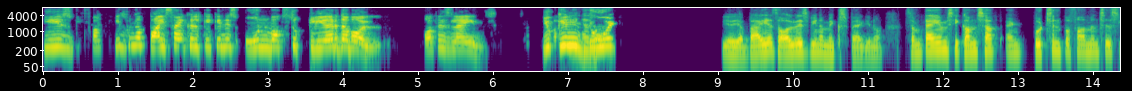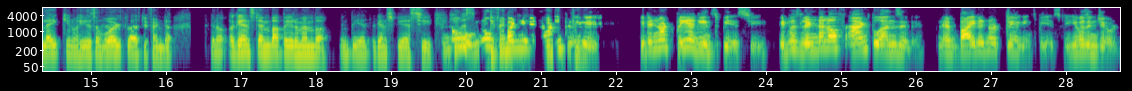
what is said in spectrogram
he's doing a bicycle kick in his own box to clear the ball off his lines. You can do it. Yeah, yeah. Bailly has always been a mixed bag. You know, sometimes he comes up and puts in performances like you know he is a world class defender, you know, against Mbappe, remember in PS against PSG, no no but he did not anything. play he did not play against PSG it was Lindelof and Tuanzebe uh, Bailly did not play against PSG he was injured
